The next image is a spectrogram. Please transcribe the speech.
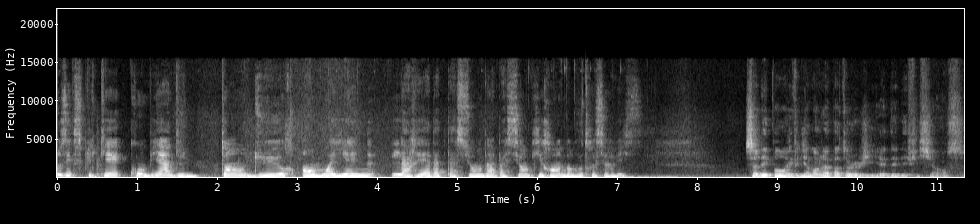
nous expliquer combien de temps dure en moyenne la réadaptation d'un patient qui rentre dans votre service? Ça dépend évidemment de la pathologie et des déficiences.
